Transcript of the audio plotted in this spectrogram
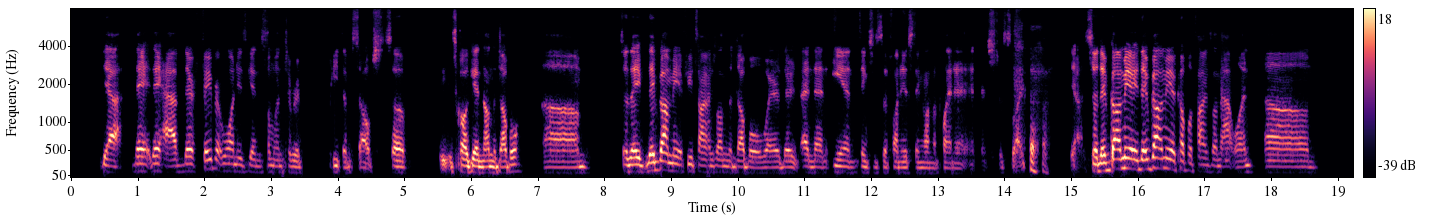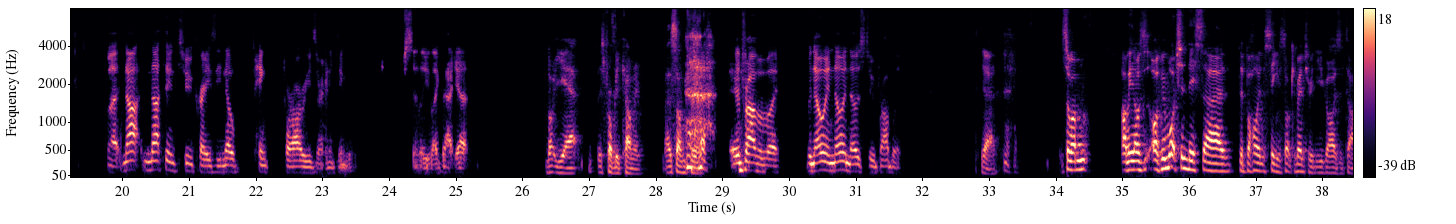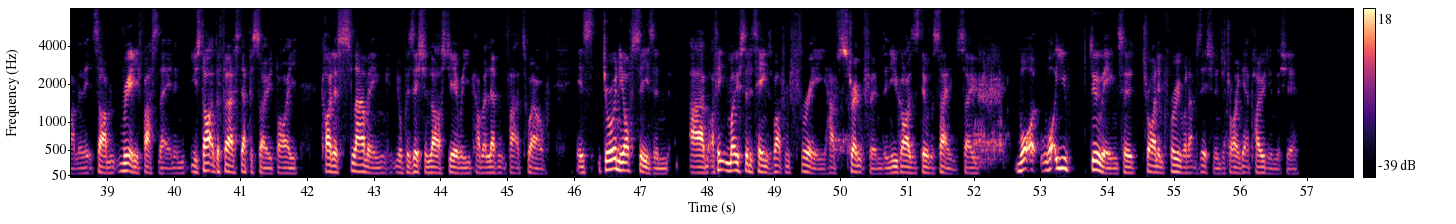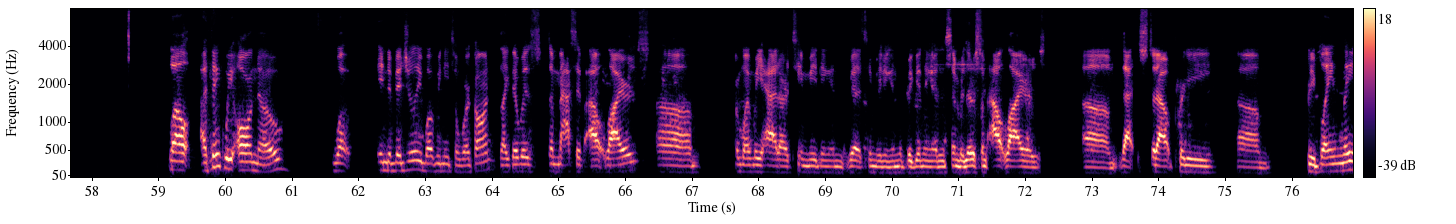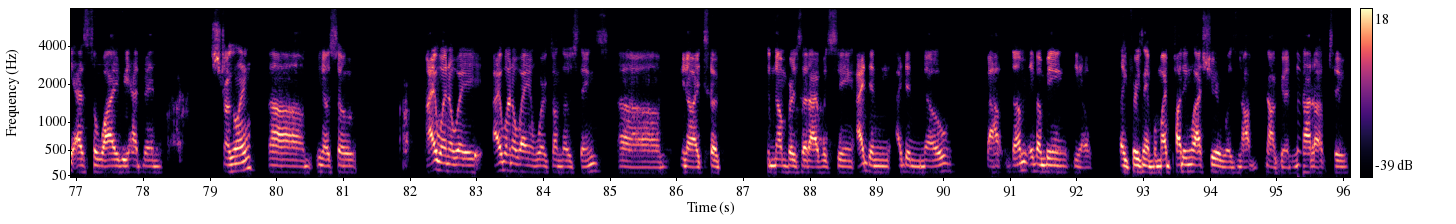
yeah, they they have. Their favorite one is getting someone to repeat themselves. So it's called getting on the double. Um, so they've they've got me a few times on the double where they're, and then Ian thinks it's the funniest thing on the planet, and it's just like yeah, so they've got me. They've got me a couple times on that one, um, but not nothing too crazy. No pink Ferraris or anything silly like that yet. Not yet. It's probably coming at some point. it probably, but knowing knowing those two, probably. Yeah. So I'm. Um, I mean, I was, I've been watching this uh, the behind the scenes documentary that you guys have done, and it's um really fascinating. And you started the first episode by kind of slamming your position last year where you come 11th out of 12 is during the off season um, i think most of the teams apart from three have strengthened and you guys are still the same so what what are you doing to try and improve on that position and to try and get a podium this year well i think we all know what individually what we need to work on like there was the massive outliers um, from when we had our team meeting and we had a team meeting in the beginning of December. There were some outliers um, that stood out pretty um, pretty blatantly as to why we had been struggling. Um, you know, so I went away. I went away and worked on those things. Um, you know, I took the numbers that I was seeing. I didn't. I didn't know about them. If I'm being, you know, like for example, my putting last year was not not good, not up to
